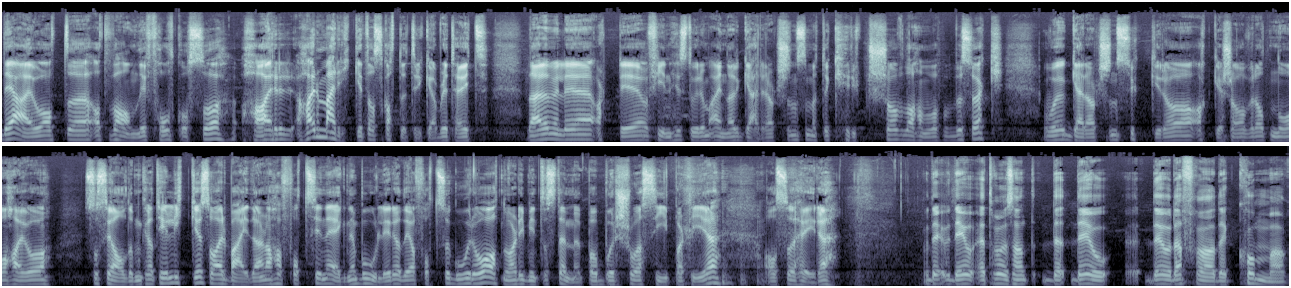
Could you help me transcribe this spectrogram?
det er jo at, at, vanlige folk også har, har, merket at skattetrykket er blitt høyt. Det er en veldig artig og fin historie om Einar Gerhardsen som møtte Khrusjtsjov da han var på besøk. Hvor Gerhardsen sukker og akker seg over at nå har jo sosialdemokratiet lykkes, og arbeiderne har fått sine egne boliger og de har fått så god råd at nå har de begynt å stemme på bourgeoisiepartiet, altså Høyre. Det, det, er jo, jeg tror, sant, det, det, er jo, det, er jo, derfra det kommer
